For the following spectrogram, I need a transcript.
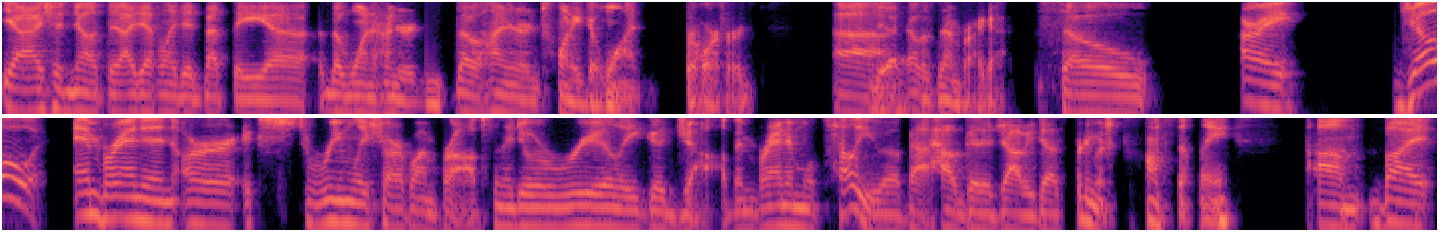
Yeah, I should note that I definitely did bet the uh, the 100 the 120 to 1 for Horford. Uh, Yeah. That was the number I got. So, all right. Joe and Brandon are extremely sharp on props and they do a really good job. And Brandon will tell you about how good a job he does pretty much constantly. Um, but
